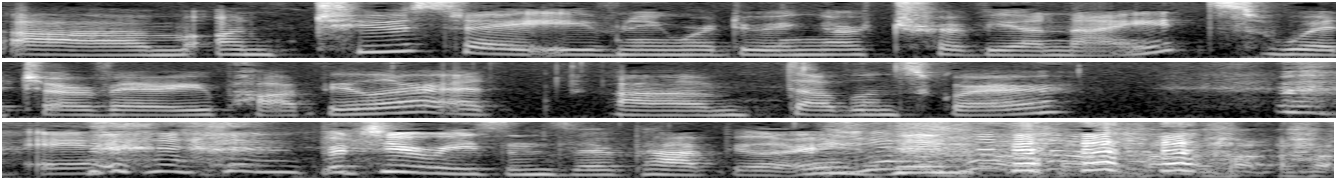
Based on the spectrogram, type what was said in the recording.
Um, on Tuesday evening, we're doing our trivia nights, which are very popular at um, Dublin Square and for two reasons they're popular. Yeah.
